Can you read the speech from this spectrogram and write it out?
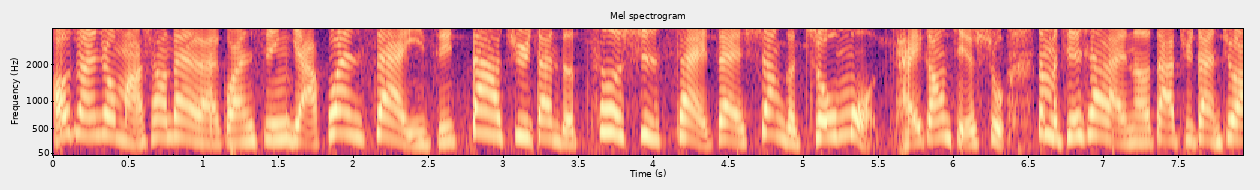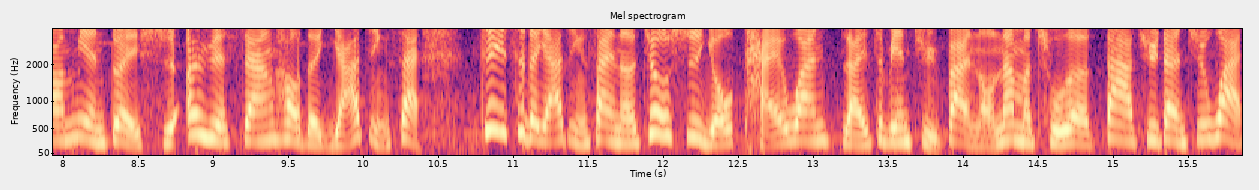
好转就马上带来关心亚冠赛以及大巨蛋的测试赛，在上个周末才刚结束。那么接下来呢，大巨蛋就要面对十二月三号的亚锦赛。这一次的亚锦赛呢，就是由台湾来这边举办哦。那么除了大巨蛋之外，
